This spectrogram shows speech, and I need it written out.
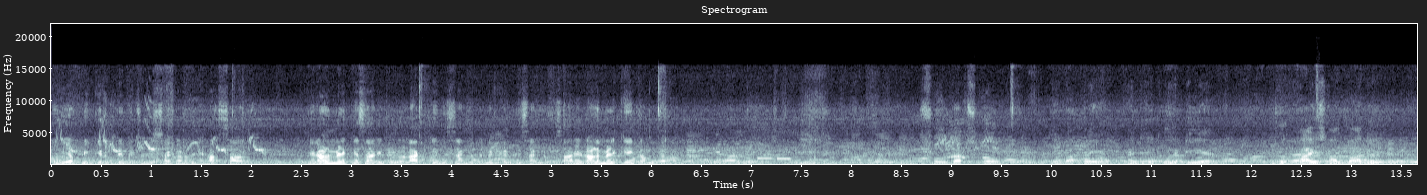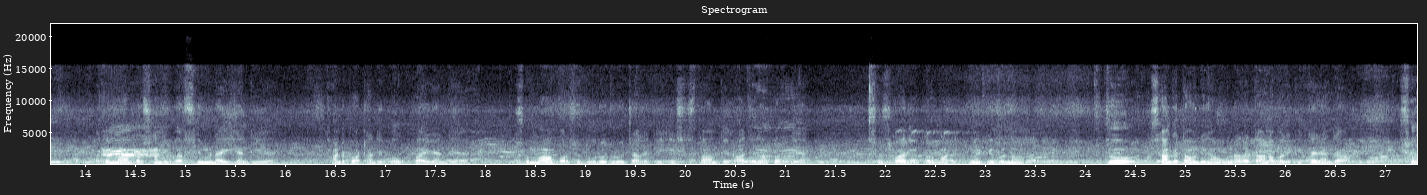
ਉਹਦੀ ਆਪਣੀ ਕਿਰਤ ਦੇ ਵਿੱਚ ਹਿੱਸਾ ਕੱਢਦੇ ਨੇ ਹਰ ਸਾਲ। ਤੇ ਰਲ ਮਿਲ ਕੇ ਸਾਰੇ ਕੋਲ ਇਲਾਕੇ ਦੀ ਸੰਗਤ ਨਗਰ ਦੀ ਸੰਗਤ ਸਾਰੇ ਰਲ ਮਿਲ ਕੇ ਕੰਮ ਕਰਦੇ। ਸੋ ਦਰਸ਼ਕੋ ਇਹ ਬਾਪਲੇ ਪਿੰਡ ਦੀ ਕਮੇਟੀ ਹੈ, ਜੋ ਆਏ ਸਾਲ ਬਾਅਦ ਅਤੇ ਮਹਾਂਪੁਰਸ਼ਾਂ ਦੀ ਵਰਸੀ ਮਨਾਈ ਜਾਂਦੀ ਹੈ, ਖੰਡ ਪਾਠਾਂ ਦੇ ਭੋਗ ਪਾਏ ਜਾਂਦੇ ਆ। ਸੋ ਮਹਾਂਪੁਰਸ਼ ਦੂਰੋਂ ਦੂਰੋਂ ਚੱਲ ਕੇ ਇਸ ਸਥਾਨ ਤੇ ਹਾਜ਼ਰੀ ਭਰਦੇ ਆ। ਸੋ ਸਾਰੀ ਪ੍ਰਬੰਧਕ ਕਮੇਟੀ ਵੱਲੋਂ ਜੋ ਸੰਗਤ ਆਉਂਦੀਆਂ, ਉਹਨਾਂ ਦਾ ਧੰਨਵਾਦ ਕੀਤਾ ਜਾਂਦਾ। ਸੋ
